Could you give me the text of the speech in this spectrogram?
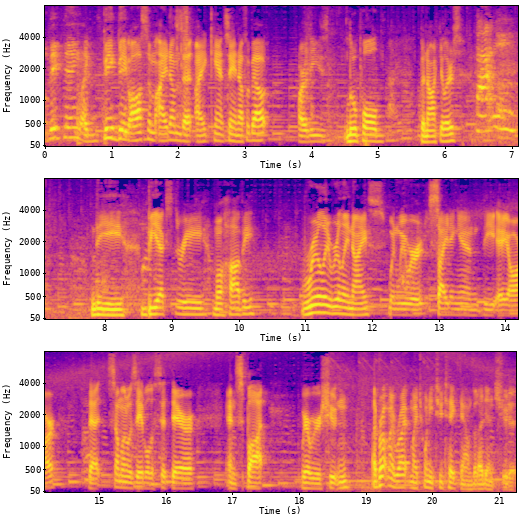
big thing, like big, big, awesome item that I can't say enough about are these Leupold binoculars. The BX3 Mojave. Really, really nice when we were sighting in the AR that someone was able to sit there and spot where we were shooting. I brought my right my 22 takedown, but I didn't shoot it.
